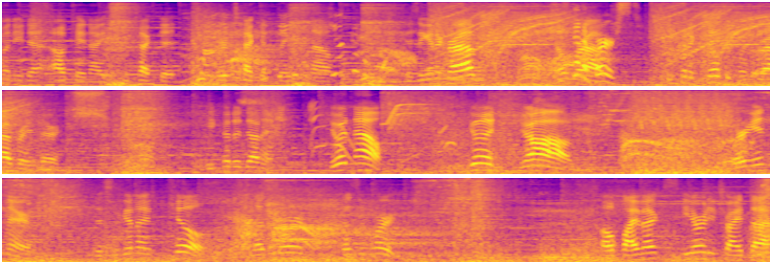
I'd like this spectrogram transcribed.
money down. Okay, nice. Teched it. We're teching things now. Is he gonna grab? No He's gonna grab. burst. He could have killed him with grab right there. He could have done it. Do it now. Good job. We're in there. This is gonna kill. Unless sword doesn't work. Oh, 5x? He already tried that.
